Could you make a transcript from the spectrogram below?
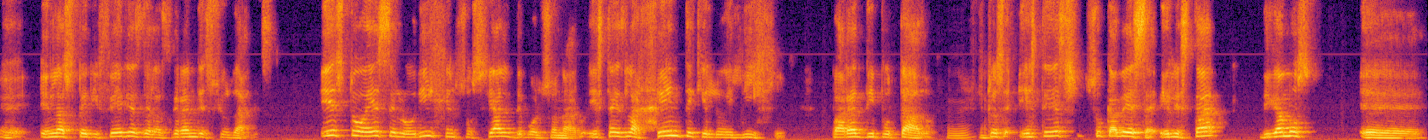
eh, en las periferias de las grandes ciudades. Esto es el origen social de Bolsonaro. Esta es la gente que lo elige para diputado. Entonces, este es su cabeza. Él está, digamos, eh,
